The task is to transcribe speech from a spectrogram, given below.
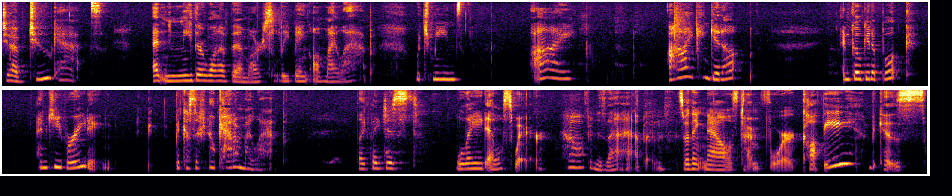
to have two cats and neither one of them are sleeping on my lap? Which means I, I can get up and go get a book and keep reading because there's no cat on my lap. Like they just laid elsewhere. How often does that happen? So I think now it's time for coffee because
